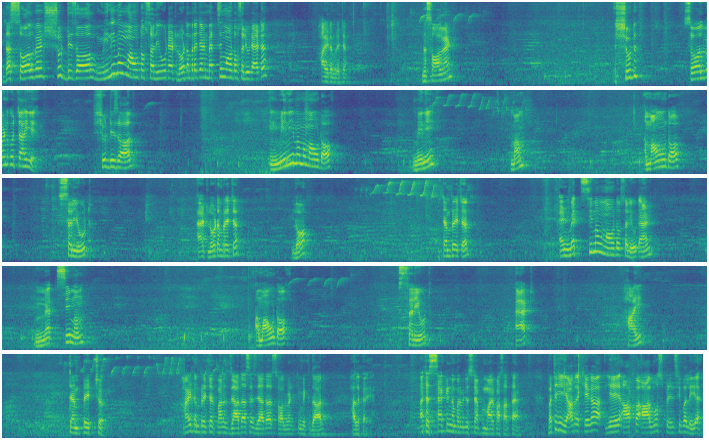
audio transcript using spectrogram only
The solvent should dissolve minimum amount of solute at low temperature and maximum amount of solute at high temperature the solvent should solvent को चाहिए। Should dissolve minimum amount of minimum amount of solute at low temperature low temperature and maximum amount of solute and maximum amount of solute at high temperature. High temperature पर ज़्यादा से ज़्यादा solvent की मकदार हल करें। अच्छा सेकंड नंबर पे जो स्टेप हमारे पास आता है। बच्चे जी याद रखिएगा, ये आपका ऑलमोस्ट प्रिंसिपल ही है।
